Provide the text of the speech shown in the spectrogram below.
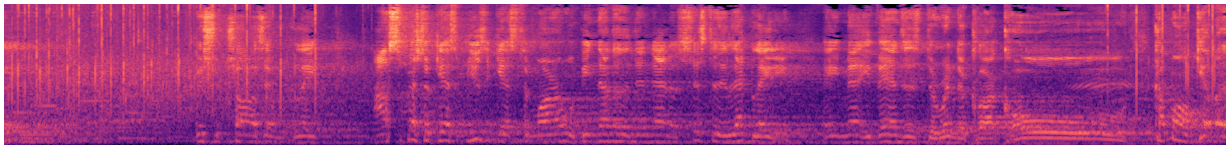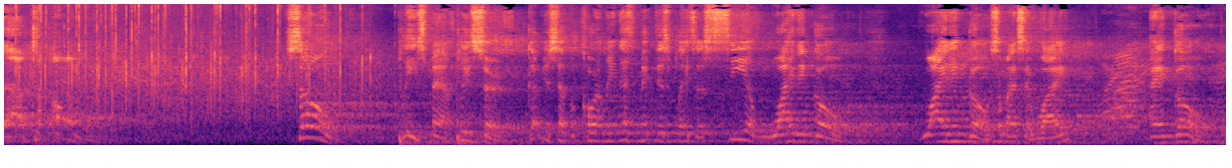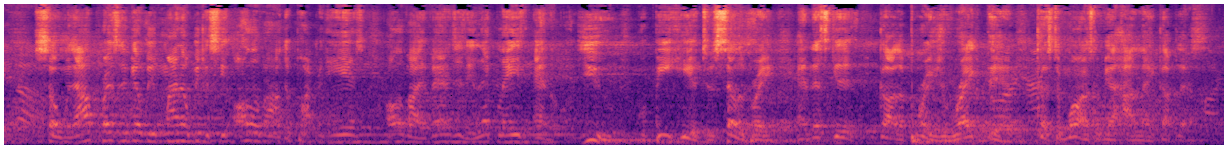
Bishop Charles Edward Blake. Our special guest, music guest tomorrow will be none other than that assistant elect lady, Amen, Evangelist Dorinda Clark Cole. Come on, give it up, come on. So, please, ma'am, please, sir, govern yourself accordingly. Let's make this place a sea of white and gold. White and gold. Somebody said white and go. So when our president mind up, we can see all of our department heads, all of our evangelists, elect ladies, and you will be here to celebrate. And let's give God a praise right there, because tomorrow's going to be a highlight. God bless.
